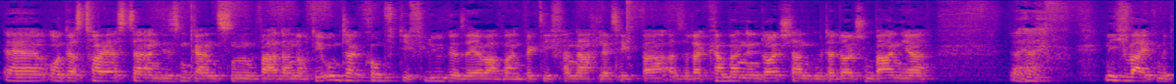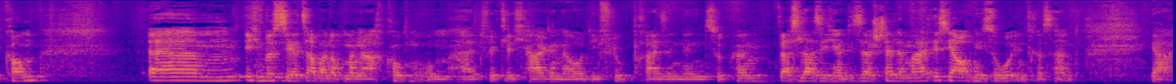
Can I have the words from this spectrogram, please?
Äh, und das teuerste an diesem Ganzen war dann noch die Unterkunft. Die Flüge selber waren wirklich vernachlässigbar. Also da kann man in Deutschland mit der Deutschen Bahn ja äh, nicht weit mitkommen. Ähm, ich müsste jetzt aber nochmal nachgucken, um halt wirklich haargenau die Flugpreise nennen zu können. Das lasse ich an dieser Stelle mal. Ist ja auch nicht so interessant. Ja,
